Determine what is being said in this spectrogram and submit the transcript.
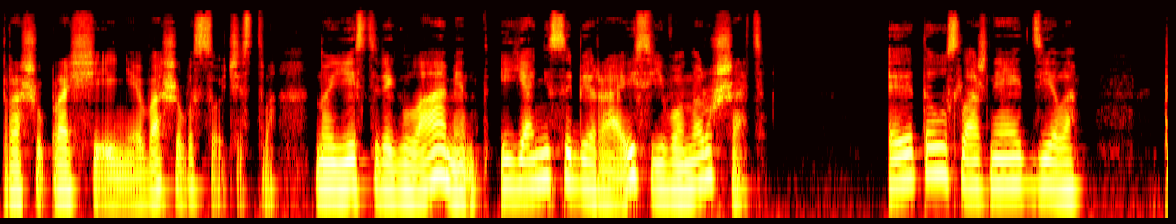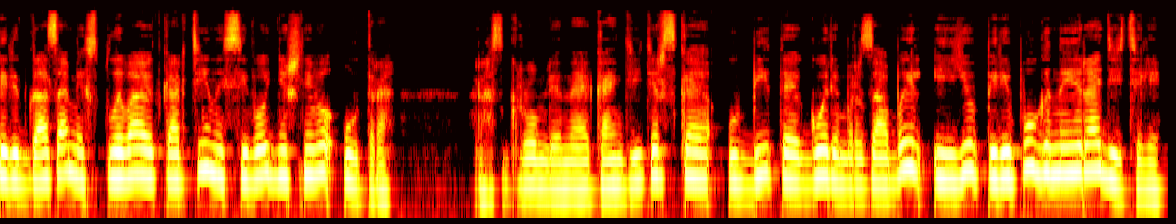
Прошу прощения, ваше высочество, но есть регламент, и я не собираюсь его нарушать. Это усложняет дело. Перед глазами всплывают картины сегодняшнего утра. Разгромленная кондитерская, убитая горем Розабель и ее перепуганные родители.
